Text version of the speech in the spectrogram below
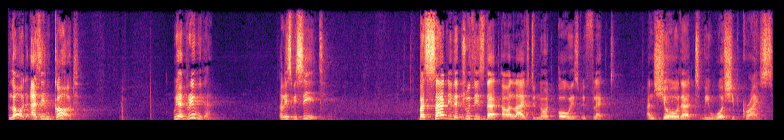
Lord, as in God. We agree with that. At least we see it. But sadly, the truth is that our lives do not always reflect and show that we worship Christ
